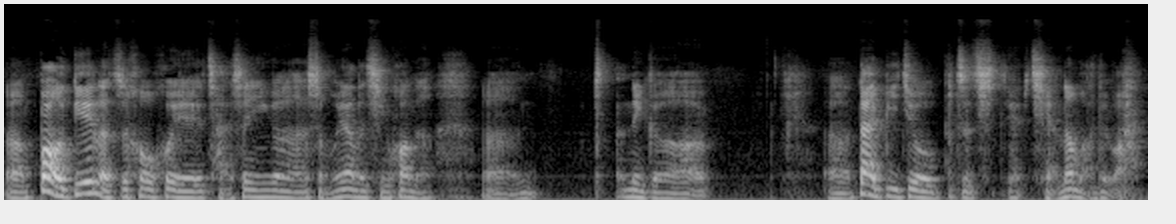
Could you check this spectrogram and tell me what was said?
嗯，暴跌了之后会产生一个什么样的情况呢？嗯，那个呃代币就不值钱钱了嘛，对吧？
